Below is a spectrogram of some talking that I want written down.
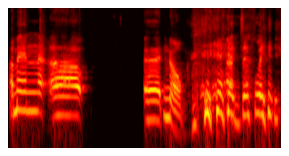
I mean, uh, uh, no, definitely,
